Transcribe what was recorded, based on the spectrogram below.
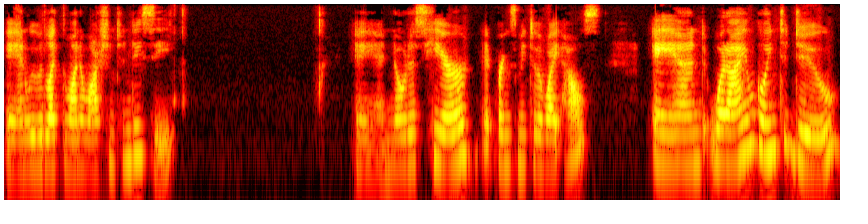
and we would like the one in Washington, D.C. And notice here, it brings me to the White House. And what I am going to do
